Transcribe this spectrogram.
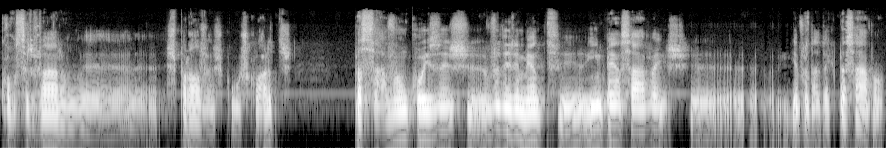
conservaram as provas com os cortes, passavam coisas verdadeiramente impensáveis. E a verdade é que passavam.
